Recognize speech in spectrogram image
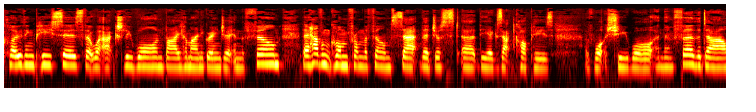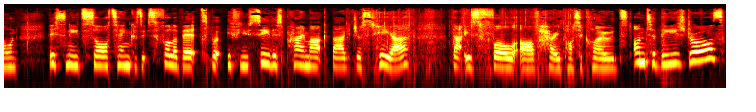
clothing pieces that were actually worn by Hermione Granger in the film. They haven't come from the film set, they're just uh, the exact copies of what she wore. And then further down, this needs sorting because it's full of bits, but if you see this Primark bag just here, that is full of Harry Potter clothes. Onto these drawers.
